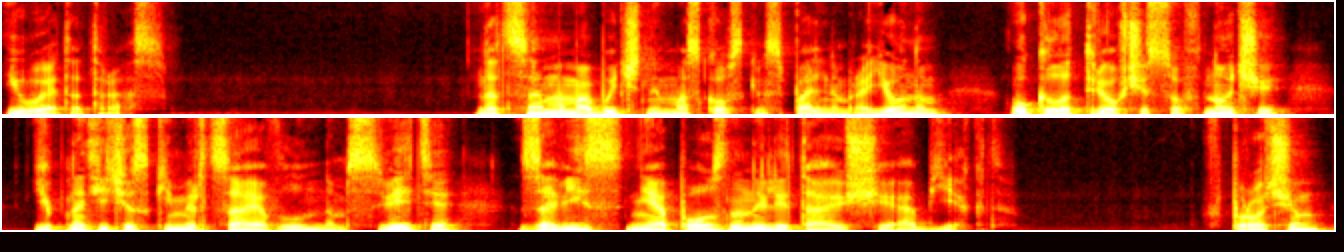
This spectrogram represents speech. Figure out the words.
и в этот раз. Над самым обычным московским спальным районом Около трех часов ночи, гипнотически мерцая в лунном свете, завис неопознанный летающий объект. Впрочем,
